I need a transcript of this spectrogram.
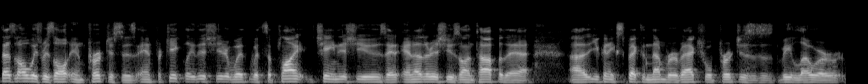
doesn't always result in purchases, and particularly this year with with supply chain issues and, and other issues on top of that, uh, you can expect the number of actual purchases to be lower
